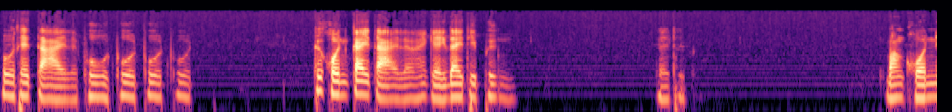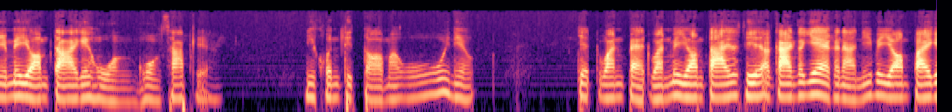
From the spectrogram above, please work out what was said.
พูดให้ตายเลย พูดพูดพูดพูด คือคนใกล้ตายแล้วให้แกได้ที่พึ่ง ได้ที่พึ่ง บางคนเนี่ยไม่ยอมตายแกห่วง ห่วงทรัพย์แกมีคนติดต่อมา โอ้ยเนี่ยเจ็ดวันแปดวันไม่ยอมตายสักทีอาการก็แย่ขนาดนี้ไม่ยอมไปแก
